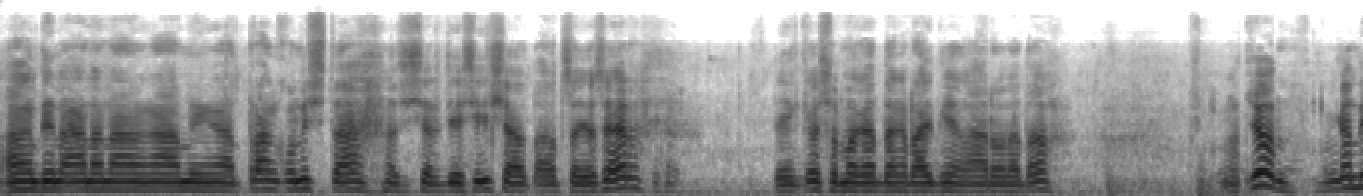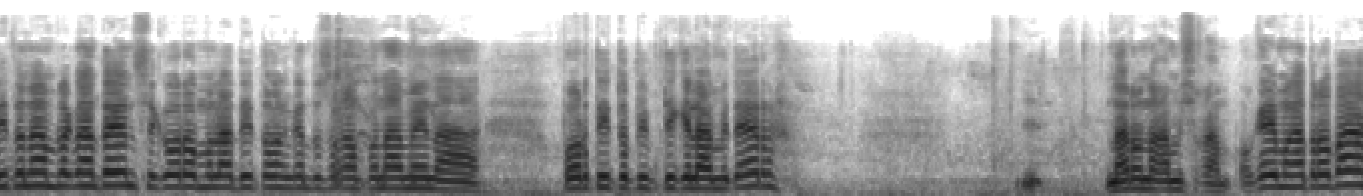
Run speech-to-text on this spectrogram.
ang dinaanan ng aming uh, trangkonista na si Sir Jesse. Shout out sa iyo, Sir. Thank you sa magandang ride ngayong araw na to. At yun, hanggang dito na ang vlog natin. Siguro mula dito hanggang doon sa kampo namin na 40 to 50 kilometer. Naroon na kami sa camp. Okay mga tropa,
